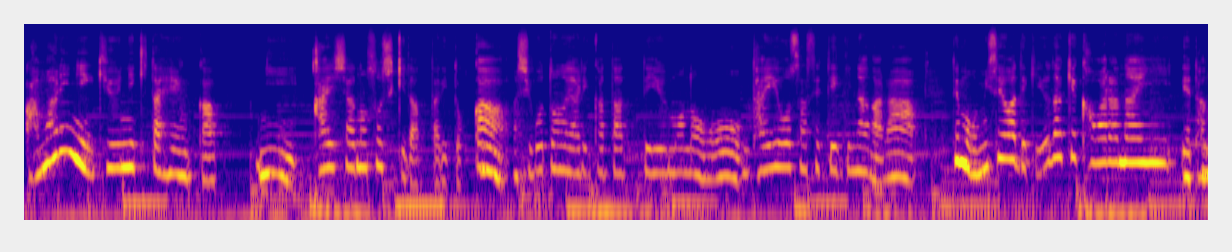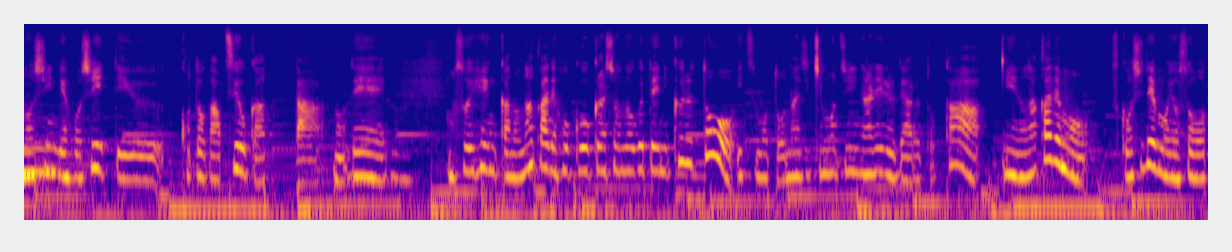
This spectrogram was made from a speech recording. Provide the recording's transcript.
あまりに急に来た変化に会社の組織だったりとか、うん、仕事のやり方っていうものを対応させていきながらでもお店はできるだけ変わらないで楽しんでほしいっていうことが強くあったので、うん、まあ、そういう変化の中で北欧暮らしの道具店に来るといつもと同じ気持ちになれるであるとか家の中でも少しでも装っ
